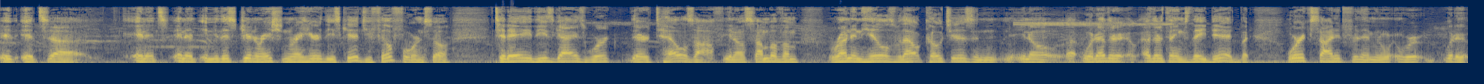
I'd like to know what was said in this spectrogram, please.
it, it's. Uh, and it's in, this generation right here, these kids you feel for. And so today, these guys work their tails off. You know, some of them running hills without coaches, and you know uh, what other other things they did. But we're excited for them, and we're what a,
